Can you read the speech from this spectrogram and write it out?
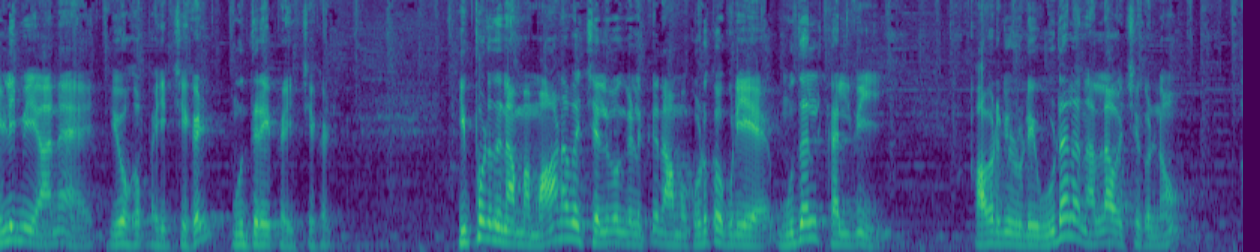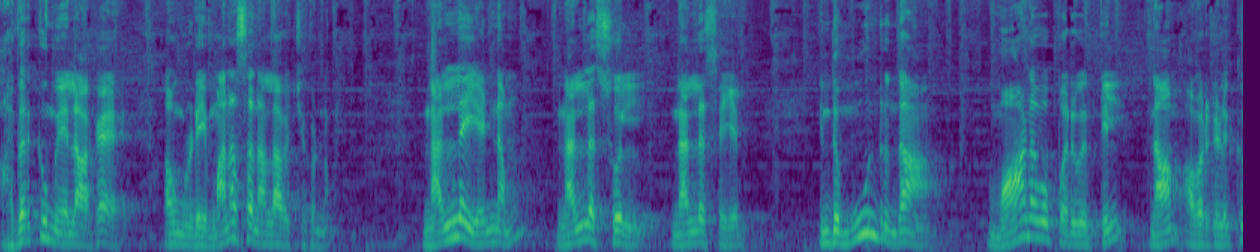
எளிமையான யோக பயிற்சிகள் முத்திரை பயிற்சிகள். இப்பொழுது நம்ம மாணவ செல்வங்களுக்கு நாம் கொடுக்கக்கூடிய முதல் கல்வி அவர்களுடைய உடலை நல்லா வச்சுக்கணும். அதற்கும் மேலாக அவங்களுடைய மனசை நல்லா வச்சுக்கணும். நல்ல எண்ணம் நல்ல சொல் நல்ல செயல். இந்த மூன்று தான் மாணவ பருவத்தில் நாம் அவர்களுக்கு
